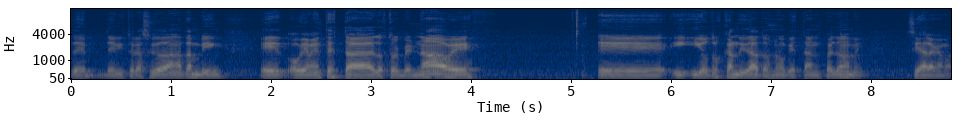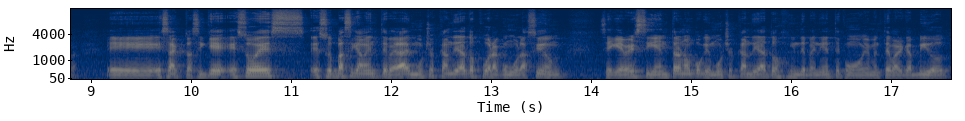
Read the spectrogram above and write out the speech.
de, Victoria Ciudadana también. obviamente está el doctor Bernabe y, otros candidatos ¿no? que están, perdóname, si es a la Cámara. exacto, así que eso es, eso es básicamente, ¿verdad? Hay muchos candidatos por acumulación Así hay que ver si entra o no, porque hay muchos candidatos independientes, como obviamente Vargas Bidot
